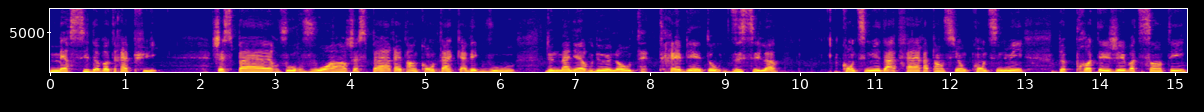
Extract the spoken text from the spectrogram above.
Merci de votre appui. J'espère vous revoir, j'espère être en contact avec vous d'une manière ou d'une autre très bientôt. D'ici là, Continuez à faire attention, continuez de protéger votre santé.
